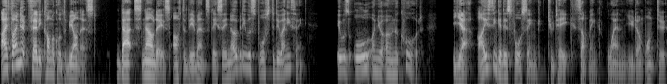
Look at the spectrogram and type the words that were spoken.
I find it fairly comical, to be honest, that nowadays, after the events, they say nobody was forced to do anything. It was all on your own accord. Yeah, I think it is forcing to take something when you don't want to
